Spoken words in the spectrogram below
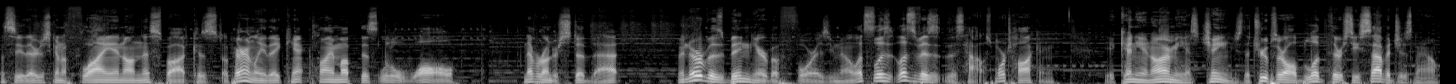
Let's see, they're just gonna fly in on this spot, because apparently they can't climb up this little wall. Never understood that. Minerva's been here before, as you know. Let's let's visit this house. More talking. The Akaneian army has changed. The troops are all bloodthirsty savages now.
